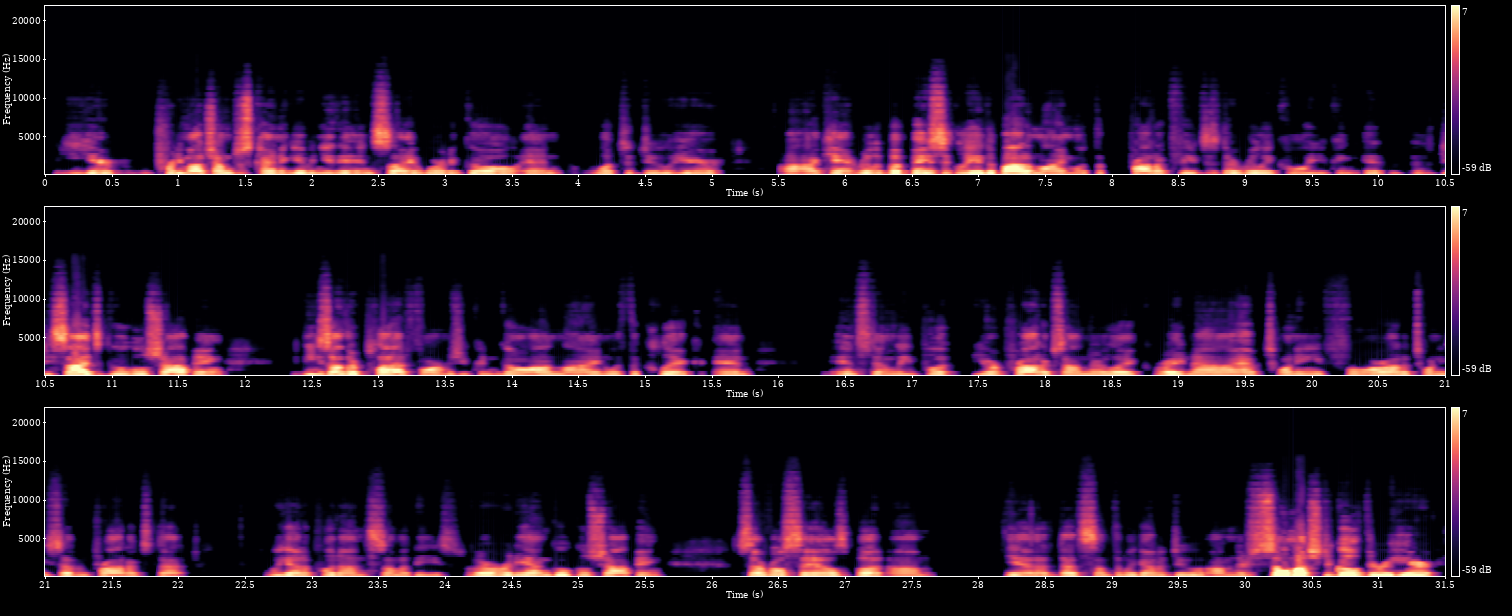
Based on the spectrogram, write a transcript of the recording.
you're pretty much I'm just kind of giving you the insight where to go and what to do here. Uh, I can't really, but basically the bottom line with the product feeds is they're really cool. You can, it, besides Google Shopping, these other platforms you can go online with a click and instantly put your products on there. Like right now, I have 24 out of 27 products that we got to put on some of these. We're already on Google Shopping, several sales, but um, yeah, that's something we got to do. Um, there's so much to go through here.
